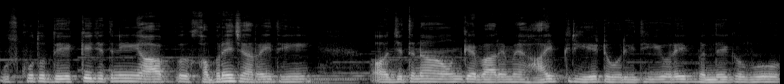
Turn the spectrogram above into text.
اس کو تو دیکھ کے جتنی آپ خبریں چل رہی تھیں اور جتنا ان کے بارے میں ہائپ کریٹ ہو رہی تھی اور ایک بندے کو وہ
